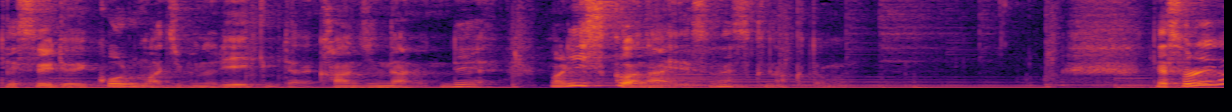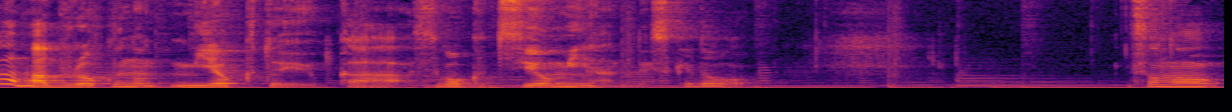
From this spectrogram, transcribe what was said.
手数料イコールまあ自分の利益みたいな感じになるんで、まあ、リスクはないですよね、少なくとも。でそれがまあブログの魅力というかすごく強みなんですけどその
